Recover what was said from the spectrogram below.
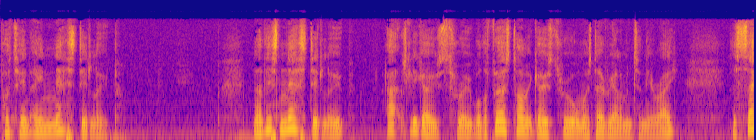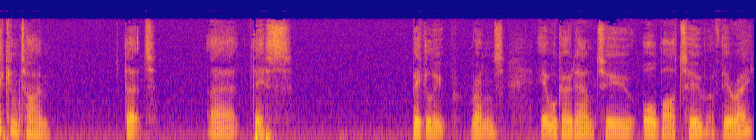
put in a nested loop. Now this nested loop actually goes through, well the first time it goes through almost every element in the array. The second time that uh, this big loop runs, it will go down to all bar 2 of the array.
